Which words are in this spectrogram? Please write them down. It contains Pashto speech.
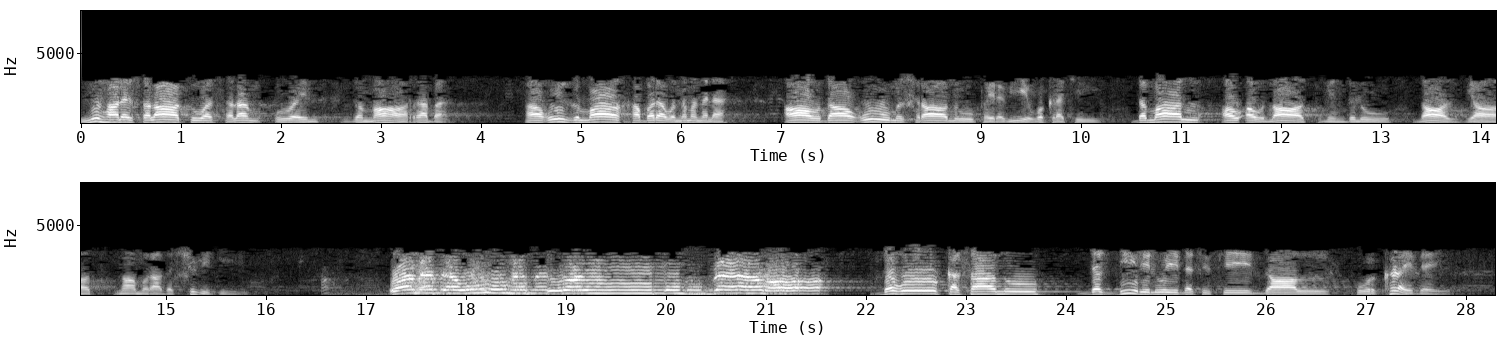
نوح علیه الصلاۃ والسلام ویل زما رب هغه زما خبره و نه منله او دا غو مشرانو پیروي وکړه چې د مال او اولاد مندلو دا زیات نامراده شوي دي ومكروا مكرا كبارا دغو کسانو د ډیر لوی د سیسی دال خور کړی دی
